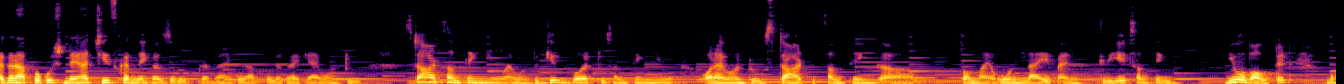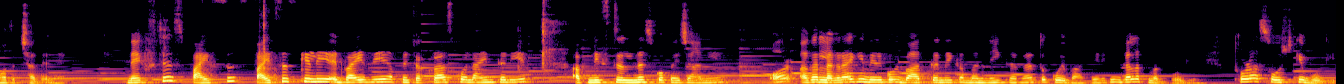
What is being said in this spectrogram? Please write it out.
अगर आपको कुछ नया चीज़ करने का ज़रूरत कर रहा है, कोई आपको लग रहा है कि I want to start something new i want to give birth to something new or i want to start with something uh, from my own life and create something new about it बहुत अच्छा दिन है। नेक्स्ट इज़ स्पाइसेस स्पाइसेस के लिए एडवाइस ये अपने चक्रास को अलाइन करिए अपनी स्टिलनेस को पहचानिए और अगर लग रहा है कि मेरे को भी बात करने का मन नहीं कर रहा है तो कोई बात नहीं लेकिन गलत मत बोलिए। थोड़ा सोच के बोलिए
